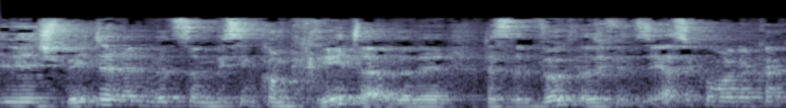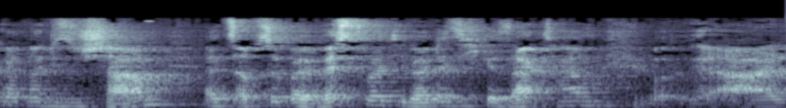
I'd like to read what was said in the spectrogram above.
In den späteren wird es so ein bisschen konkreter. Also das wirkt, also ich finde das erste Commander Conquer hat noch diesen Charme, als ob so bei Westworld die Leute sich gesagt haben, ja,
